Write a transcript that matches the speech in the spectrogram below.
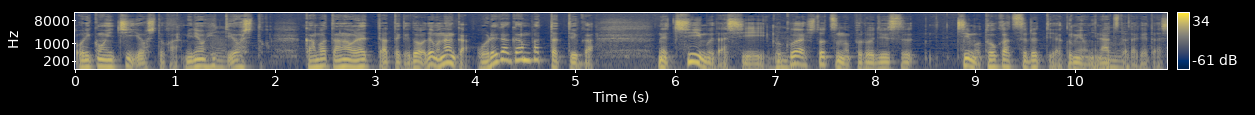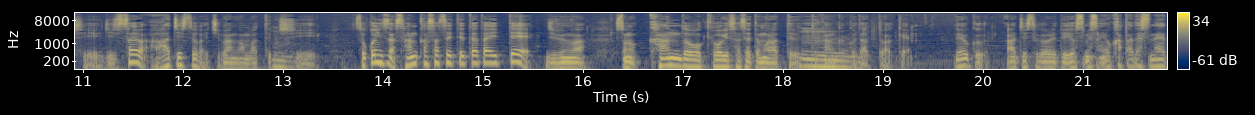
オリコン1位よしとかミリオンヒットよしとか、頑張ったな俺ってあったけどでもなんか俺が頑張ったっていうか、ね、チームだし僕は一つのプロデュース、チームを統括するって役目を担ってただけだし、実際はアーティストが一番頑張ってるし、そこにさ参加させていただいて自分はその感動を共有させてもらってるって感覚だったわけ。でよくアーティストが言われて「四角さんよかったですね」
